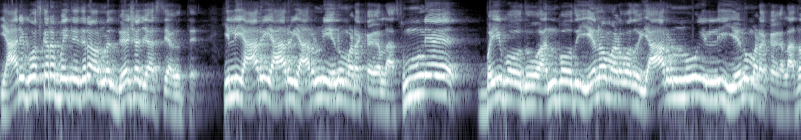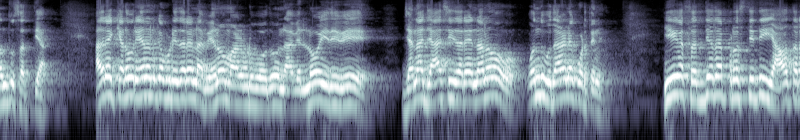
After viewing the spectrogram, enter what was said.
ಯಾರಿಗೋಸ್ಕರ ಬೈತಾ ಇದ್ದೀರಾ, ಅವ್ರ ಮೇಲೆ ದ್ವೇಷ ಜಾಸ್ತಿ ಆಗುತ್ತೆ. ಇಲ್ಲಿ ಯಾರು ಯಾರು, ಯಾರನ್ನು ಏನೂ ಮಾಡೋಕ್ಕಾಗಲ್ಲ. ಸುಮ್ಮನೆ ಬೈಬೋದು, ಅನ್ಬೋದು, ಏನೋ ಮಾಡ್ಬೋದು, ಯಾರನ್ನೂ ಇಲ್ಲಿ ಏನೂ ಮಾಡೋಕ್ಕಾಗಲ್ಲ. ಅದಂತೂ ಸತ್ಯ. ಆದ್ರೆ ಕೆಲವ್ರು ಏನು ಅನ್ಕೊಂಡ್ಬಿಟ್ಟಿದ್ದಾರೆ, ನಾವೇನೋ ಮಾಡ್ಬಿಡ್ಬೋದು, ನಾವೆಲ್ಲೋ ಇದ್ದೀವಿ ಜನ ಜಾಸ್ತಿ ಇದ್ದಾರೆ ನಾನು ಒಂದು ಉದಾಹರಣೆ ಕೊಡ್ತೀನಿ. ಈಗ ಸದ್ಯದ ಪರಿಸ್ಥಿತಿ ಯಾವ ತರ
